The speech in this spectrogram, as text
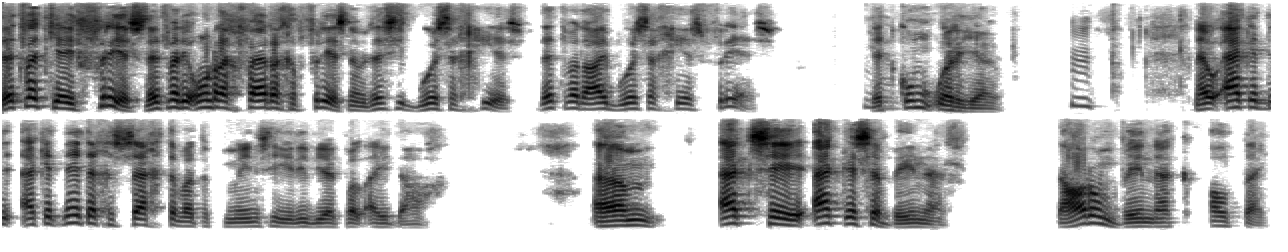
dit wat jy vrees, dit wat die onregverdige vrees, nou dis die bose gees. Dit wat daai bose gees vrees. Dit Ja. kom oor jou. Hm. Nou ek het ek het net 'n gesegde wat ek mense hierdie week wil uitdaag. Ehm um, ek sê ek is 'n wenner. Daarom wen ek altyd.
